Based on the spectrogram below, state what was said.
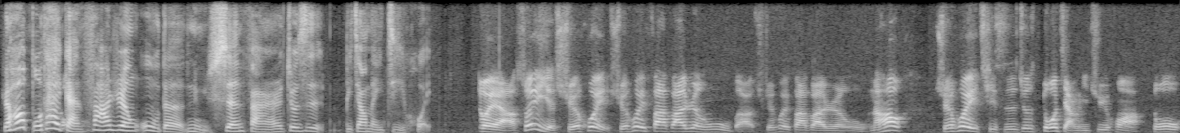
然后不太敢发任务的女生，反而就是比较没机会。对啊，所以也学会学会发发任务吧，学会发发任务，然后学会其实就是多讲一句话，多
